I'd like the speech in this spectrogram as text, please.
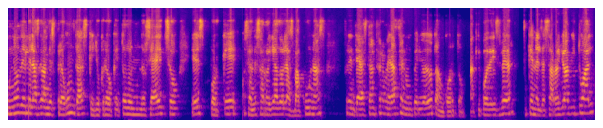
Una de las grandes preguntas que yo creo que todo el mundo se ha hecho es por qué se han desarrollado las vacunas frente a esta enfermedad en un periodo tan corto. Aquí podéis ver que en el desarrollo habitual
